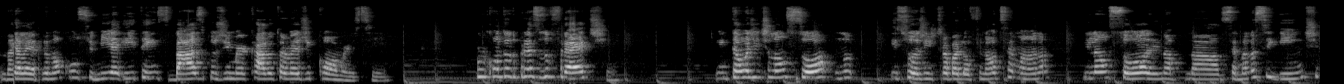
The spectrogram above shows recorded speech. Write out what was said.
naquela época, não consumia itens básicos de mercado através de e-commerce? Por conta do preço do frete. Então a gente lançou, no, isso a gente trabalhou final de semana, e lançou na, na semana seguinte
